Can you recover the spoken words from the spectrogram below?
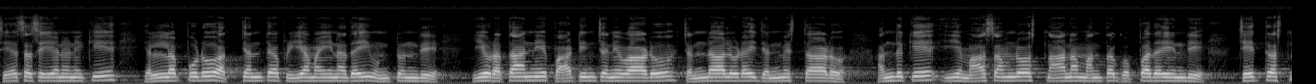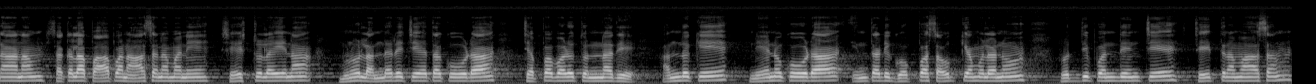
శేషశయనునికి ఎల్లప్పుడూ అత్యంత ప్రియమైనదై ఉంటుంది. ఈ వ్రతాన్ని పాటించని వాడు చండాలుడై జన్మిస్తాడు. అందుకే ఈ మాసంలో స్నానం అంత గొప్పదైంది. చైత్ర స్నానం సకల పాపనాశనమని శ్రేష్ఠులైన మునులందరి చేత కూడా చెప్పబడుతున్నది. అందుకే నేను కూడా ఇంతటి గొప్ప సౌఖ్యములను వృద్ధి పొందించే చైత్రమాసం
